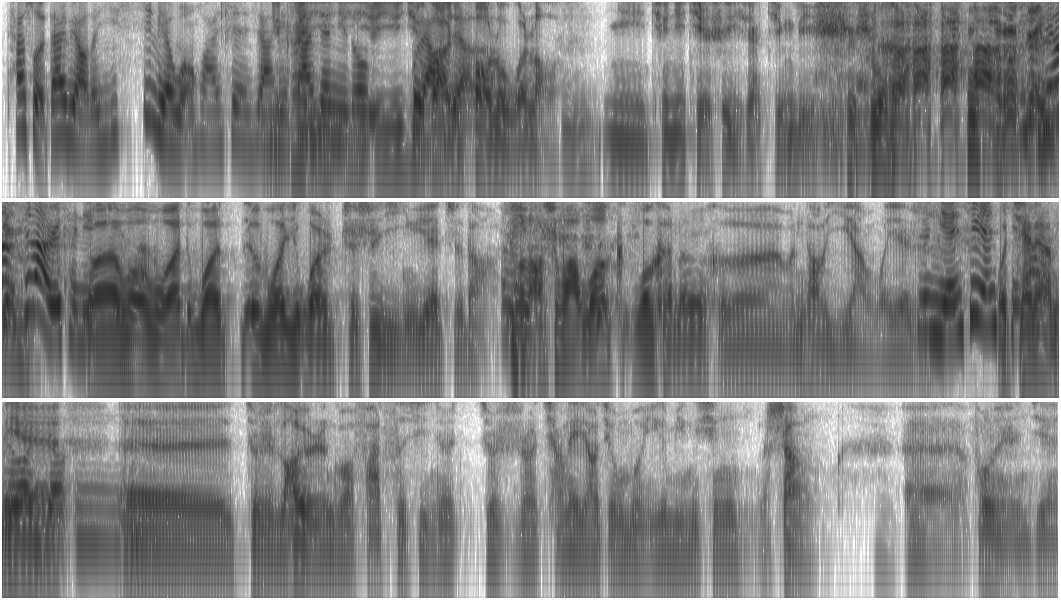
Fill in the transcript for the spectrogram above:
他所代表的一系列文化现象。你发现你都一句话就暴露我老，你请你解释一下锦鲤。是哈，辛老师肯定。我我我我我我只是隐约知道。说老实话，我我可能和文涛一样，我也是。年轻人。我前两天，呃，就是老有人给我发私信，就是就是说强烈要求某一个明星上，呃，《风味人间》，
